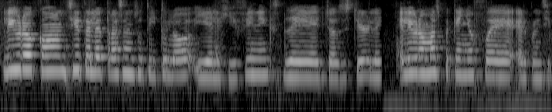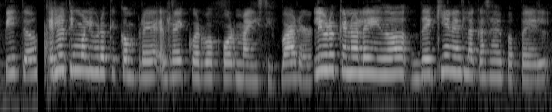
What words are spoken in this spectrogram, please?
Libro con siete letras en su título y elegí Phoenix de Joseph Stirling. El libro más pequeño fue El Principito. El último libro que compré, El Rey Cuervo por Maggie Steve Butter. Libro que no he leído, ¿De quién es la casa de papel?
